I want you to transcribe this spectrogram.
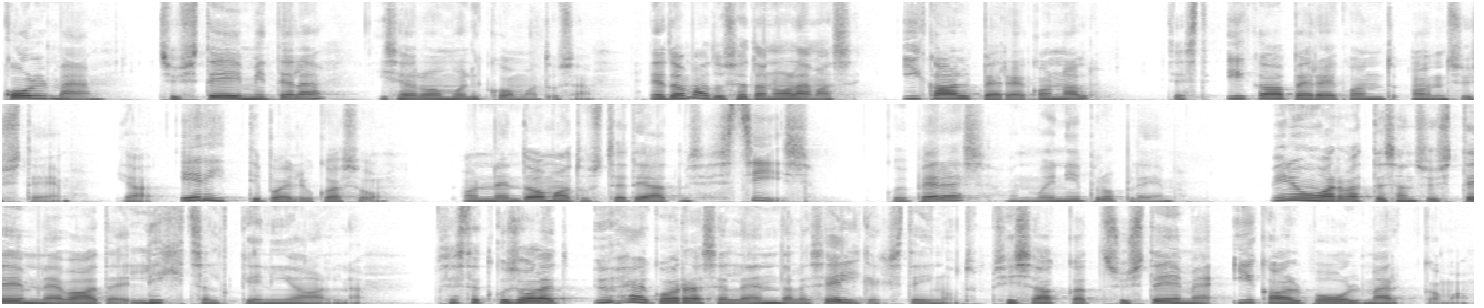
kolme süsteemidele iseloomuliku omaduse Need omadused on olemas igal perekonnal, sest iga perekond on süsteem ja eriti palju kasu on nende omaduste teadmisest siis, kui peres on mõni probleem. Minu arvates on süsteemne vaade lihtsalt geniaalne, sest et kui sa oled ühe korra selle endale selgeks teinud, siis sa hakkad süsteeme igal pool märkama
